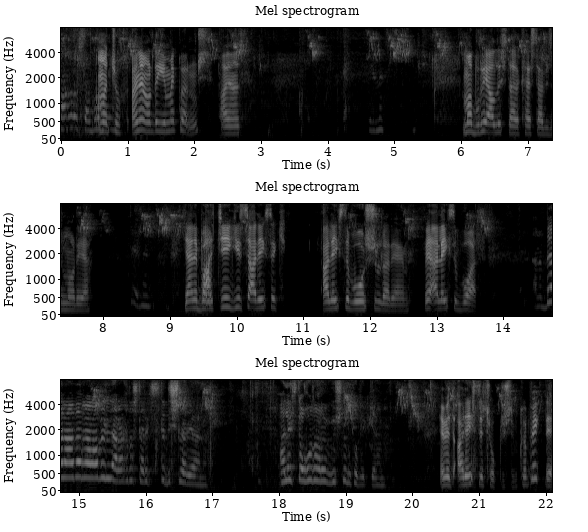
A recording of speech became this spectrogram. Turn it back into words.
arkadaşlar. Ama çok hani orada yemek varmış. Hayvan. Ama buraya alıştı arkadaşlar bizim oraya. Yani bahçeye girse Alex'e Alex'le boğuşurlar yani. Ve Alex'i boğar. Yani beraber kalabilirler arkadaşlar. İkisi de dişler yani. Alex de o kadar güçlü bir köpek yani. Evet Alex de çok güçlü bir köpek de.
